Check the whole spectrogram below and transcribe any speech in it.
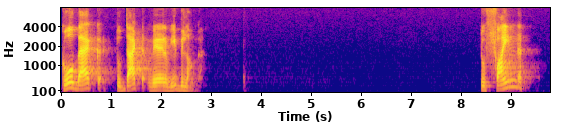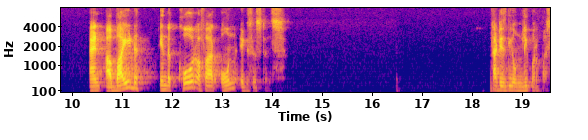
go back to that where we belong. To find and abide in the core of our own existence That is the only purpose.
